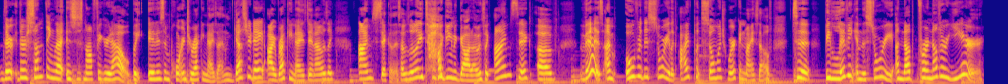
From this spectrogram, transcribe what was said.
there there's something that is just not figured out but it is important to recognize that. And yesterday i recognized it and i was like i'm sick of this. I was literally talking to god. I was like i'm sick of this. I'm over this story. Like i've put so much work in myself to be living in this story another for another year.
